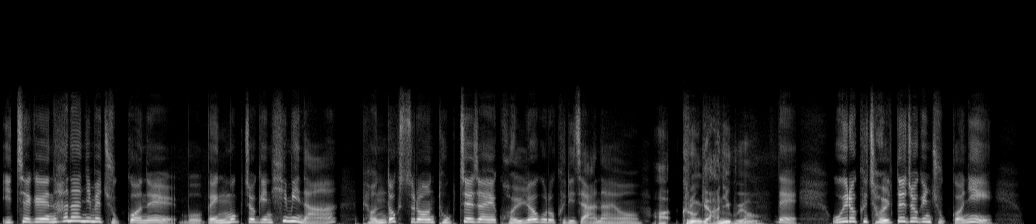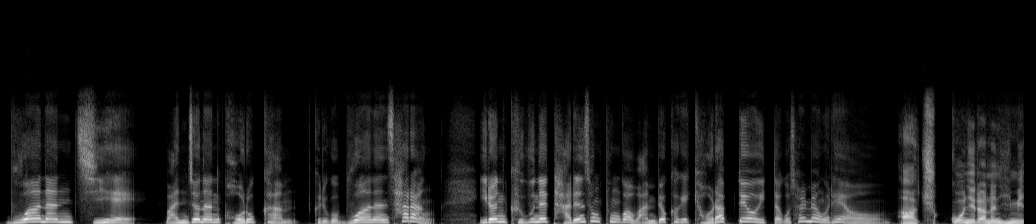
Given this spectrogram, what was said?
이 책은 하나님의 주권을 뭐 맹목적인 힘이나 변덕스러운 독재자의 권력으로 그리지 않아요. 아, 그런 게 아니고요. 네, 오히려 그 절대적인 주권이 무한한 지혜, 완전한 거룩함, 그리고 무한한 사랑, 이런 그분의 다른 성품과 완벽하게 결합되어 있다고 설명을 해요. 아, 주권이라는 힘이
